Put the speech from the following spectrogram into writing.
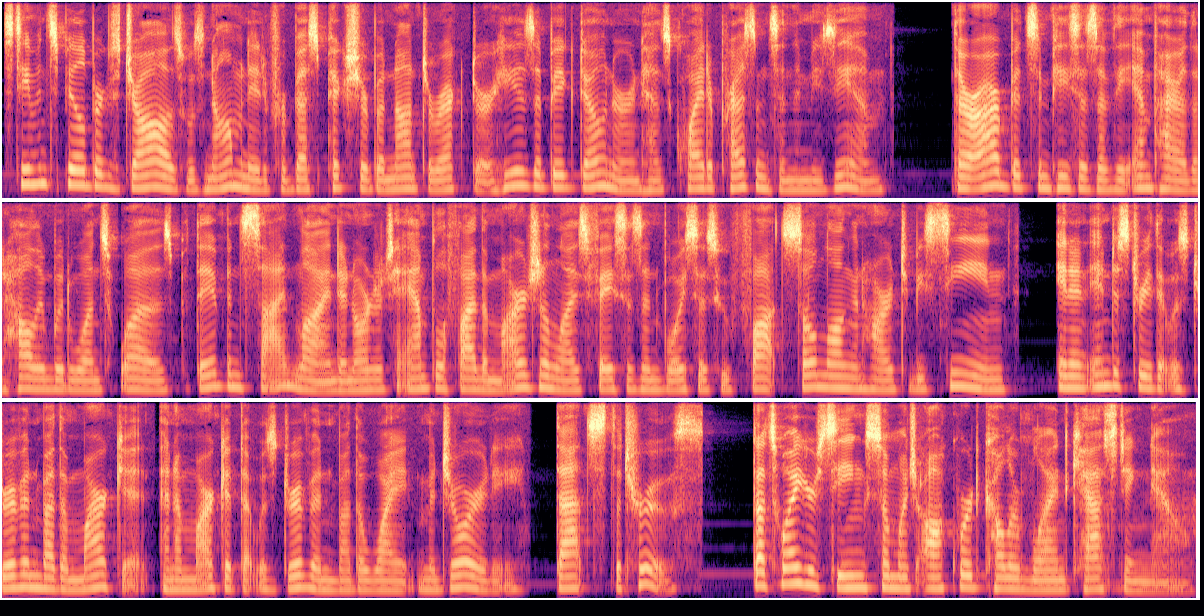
Steven Spielberg's Jaws was nominated for Best Picture but not Director. He is a big donor and has quite a presence in the museum. There are bits and pieces of the empire that Hollywood once was, but they have been sidelined in order to amplify the marginalized faces and voices who fought so long and hard to be seen in an industry that was driven by the market and a market that was driven by the white majority. That's the truth. That's why you're seeing so much awkward colorblind casting now.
